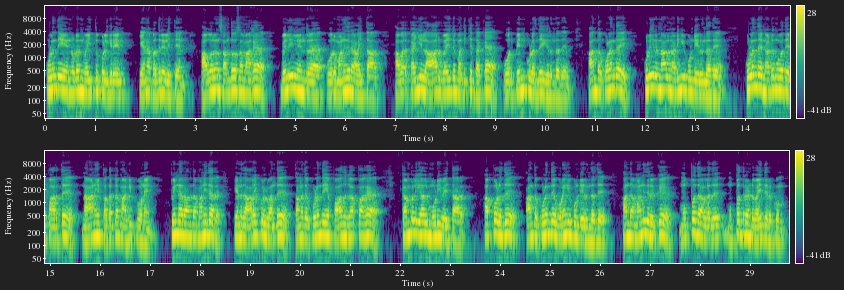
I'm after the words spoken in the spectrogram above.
குழந்தையை என்னுடன் வைத்துக் கொள்கிறேன் என பதிலளித்தேன். அவரும் சந்தோஷமாக வெளியில் நின்ற ஒரு மனிதரை அழைத்தார். அவர் கையில் ஆறு வயது மதிக்கத்தக்க ஒரு பெண் குழந்தை இருந்தது. அந்த குழந்தை குளிரினால் நடுங்கிக் கொண்டிருந்தது. குழந்தை நடுங்குவதை பார்த்து நானே பதட்டமாகி போனேன். பின்னர் அந்த மனிதர் எனது அறைக்குள் வந்து தனது குழந்தையை பாதுகாப்பாக கம்பளியால் மூடி வைத்தார். அப்பொழுது அந்த குழந்தை உறங்கிக் கொண்டிருந்தது. அந்த மனிதருக்கு முப்பது அல்லது முப்பத்தி ரெண்டு வயது இருக்கும்.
